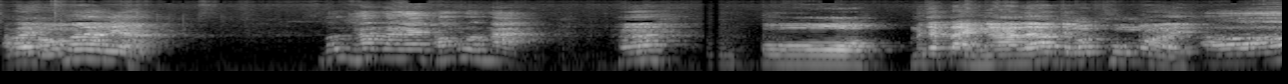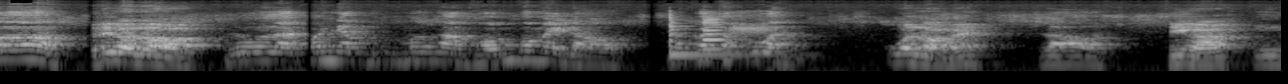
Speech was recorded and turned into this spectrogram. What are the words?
อะไรของอม่าเนี่ย มึงทำอะไรของมึงอะ ฮะ โอ้ มันจะแต่งงานแล้วจะลดพุงหน่อย เออ จะได้หล่อรู้ละมันยังมึงอะผมก็ไม่รอมันก็ต้องอ้วนอ้วนหล่อไหมรอจริงเหรอ จริง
